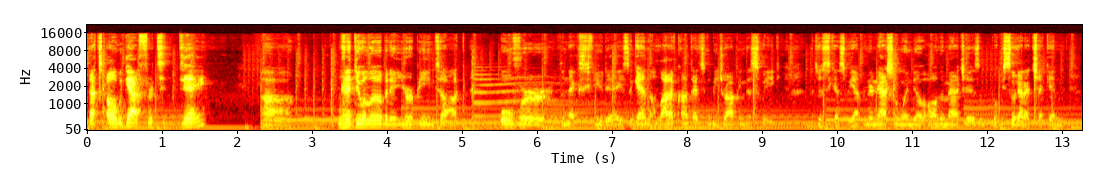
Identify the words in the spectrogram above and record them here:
that's all we got for today. Uh, we're gonna do a little bit of European talk over the next few days. Again, a lot of content's gonna be dropping this week, just because we have international window, all the matches, but we still gotta check in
